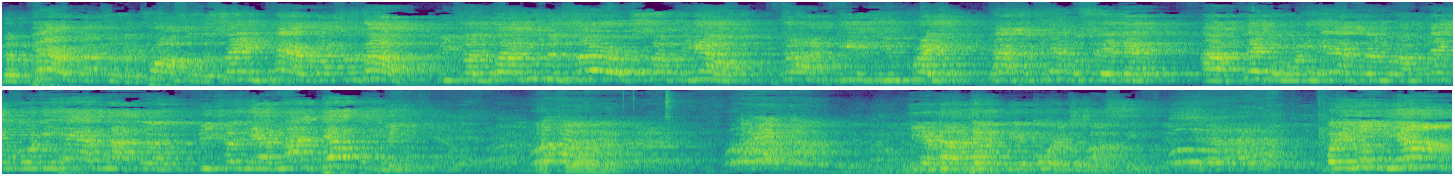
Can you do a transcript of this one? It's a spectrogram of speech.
The paradox of the cross is the same paradox of God. Because while you deserve something else, God gives you grace. Pastor Campbell said that I'm thankful for what he has done, but I'm thankful for what he has not done because he has not dealt with me. Right. He has not dealt with me according to my sin. But he looked beyond.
